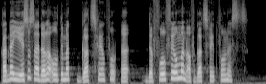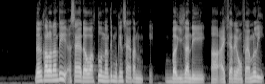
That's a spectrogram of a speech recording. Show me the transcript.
Karena Yesus adalah ultimate God's faithful, uh, the fulfillment of God's faithfulness. Dan kalau nanti saya ada waktu, nanti mungkin saya akan bagikan di uh, I Care Young Family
